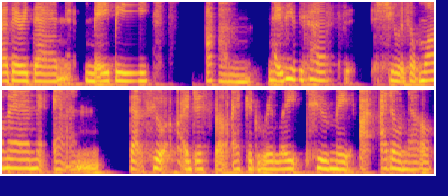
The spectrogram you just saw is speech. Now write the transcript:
other than maybe um, maybe because she was a woman and that's who I just felt I could relate to me. I, I don't know.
